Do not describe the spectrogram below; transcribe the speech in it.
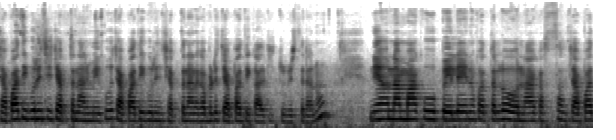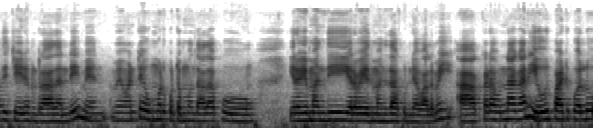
చపాతీ గురించి చెప్తున్నాను మీకు చపాతీ గురించి చెప్తున్నాను కాబట్టి చపాతీ కాల్చి చూపిస్తున్నాను. నేను నా మాకు పెళ్ళైన కొత్తలో నాకు అస్సలు చపాతీ చేయడం రాదండి. మేము మేమంటే ఉమ్మడి కుటుంబం దాదాపు ఇరవై మంది ఇరవై ఐదు మంది దాకా ఉండేవాళ్ళమే. అక్కడ ఉన్నా కానీ ఎవరి పాటికి వాళ్ళు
